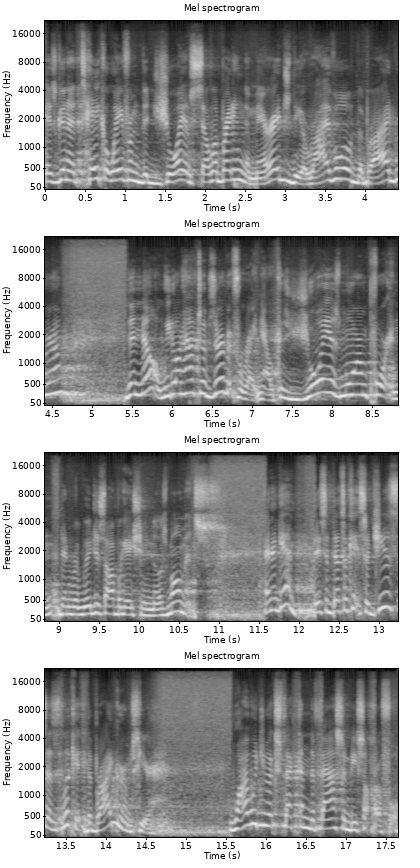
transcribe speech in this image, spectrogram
is going to take away from the joy of celebrating the marriage, the arrival of the bridegroom, then no, we don't have to observe it for right now because joy is more important than religious obligation in those moments. And again, they said, that's okay. So Jesus says, look at the bridegroom's here. Why would you expect them to fast and be sorrowful?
